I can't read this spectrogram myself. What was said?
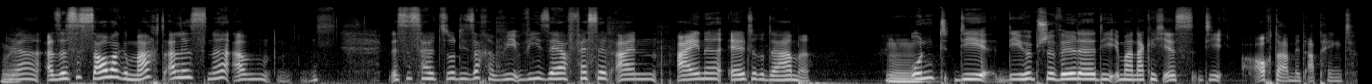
ja. Ja, also es ist sauber gemacht alles, ne? Ähm, es ist halt so die Sache, wie, wie sehr fesselt einen eine ältere Dame Mhm. und die, die hübsche Wilde, die immer nackig ist, die auch damit abhängt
